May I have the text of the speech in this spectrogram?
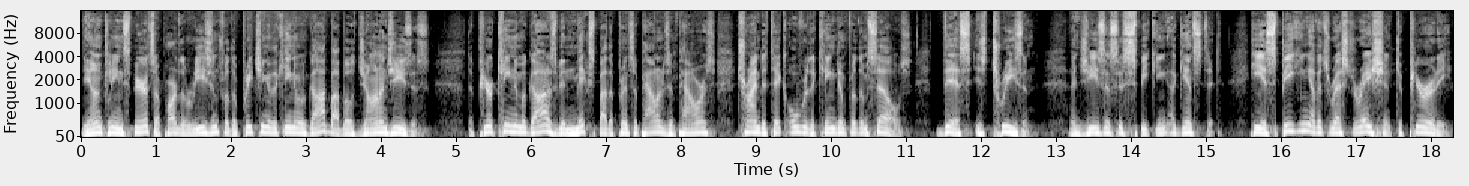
The unclean spirits are part of the reason for the preaching of the kingdom of God by both John and Jesus. The pure kingdom of God has been mixed by the principalities and powers trying to take over the kingdom for themselves. This is treason, and Jesus is speaking against it. He is speaking of its restoration to purity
